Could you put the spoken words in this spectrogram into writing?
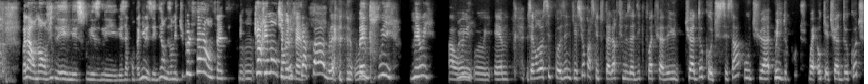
voilà, on a envie de les, les, les, les, accompagner, les aider en disant, mais tu peux le faire en fait. Mais mm, mm. carrément, tu peux le faire. capable. oui. oui, mais oui. Ah oui, oui, oui. Et euh, j'aimerais aussi te poser une question parce que tout à l'heure, tu nous as dit que toi, tu avais eu, tu as deux coachs, c'est ça? Ou tu as eu deux coachs Ouais, ok, tu as deux coachs.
